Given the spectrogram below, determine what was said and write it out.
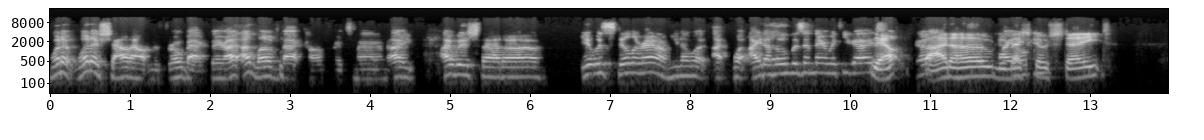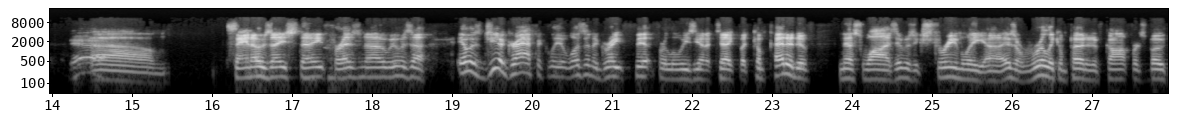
What a what a shout out and a throwback there. I, I love that conference, man. I I wish that uh, it was still around. You know what? I, what Idaho was in there with you guys? Yeah, Idaho, New Wyoming. Mexico State. Yeah. Um, San Jose State, Fresno. It was a it was geographically it wasn't a great fit for Louisiana Tech, but competitiveness wise, it was extremely uh, it was a really competitive conference both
